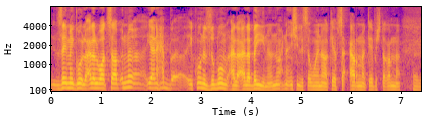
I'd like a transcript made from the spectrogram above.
زي ما يقول على الواتساب إنه يعني أحب يكون الزبون على على بينة إنه إحنا إيش اللي سويناه كيف سعرنا كيف اشتغلنا. حلو.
